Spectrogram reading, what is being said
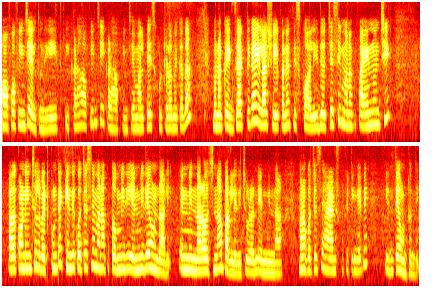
హాఫ్ హాఫ్ ఇంచే వెళ్తుంది. ఇక్కడ హాఫ్ ఇంచ్ ఇక్కడ హాఫ్ ఇంచే. మలిపేసి కుట్టడమే కదా. మనకు ఎగ్జాక్ట్గా ఇలా షేప్ అనేది తీసుకోవాలి. ఇది వచ్చేసి మనకు పైన నుంచి పదకొండు ఇంచులు పెట్టుకుంటే కిందికి వచ్చేసి మనకు తొమ్మిది ఎనిమిదే ఉండాలి. ఎనిమిదిన్నర వచ్చినా పర్లేదు. చూడండి ఎనిమిదిన్నర. మనకు వచ్చేసి హ్యాండ్స్కి ఫిట్టింగ్ అయితే ఇంతే ఉంటుంది.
